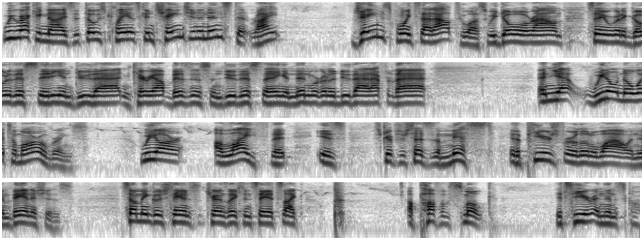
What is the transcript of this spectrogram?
We recognize that those plans can change in an instant, right? James points that out to us. We go around saying we're going to go to this city and do that and carry out business and do this thing, and then we're going to do that after that. And yet, we don't know what tomorrow brings. We are a life that is, Scripture says, is a mist. It appears for a little while and then vanishes. Some English trans- translations say it's like a puff of smoke. It's here and then it's gone.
